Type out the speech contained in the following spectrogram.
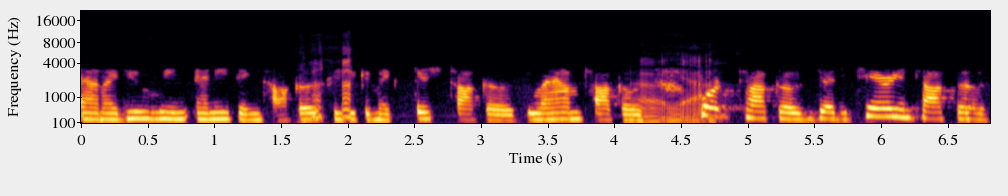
and I do mean anything tacos because you can make fish tacos, lamb tacos, Oh, yeah. pork tacos, vegetarian tacos.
